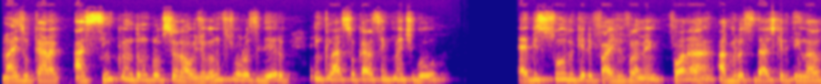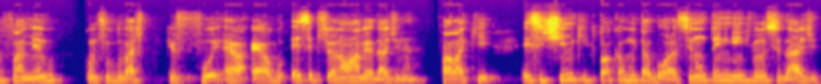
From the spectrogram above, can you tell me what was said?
mas o cara, assim que entrou no profissional, jogando futebol brasileiro, em clássico o cara sempre mete gol. É absurdo o que ele faz no Flamengo. Fora a velocidade que ele tem dado pro Flamengo contra o jogo do Vasco que foi é, é, algo excepcional, na verdade, né? Falar que esse time que toca muita bola, se não tem ninguém de velocidade,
